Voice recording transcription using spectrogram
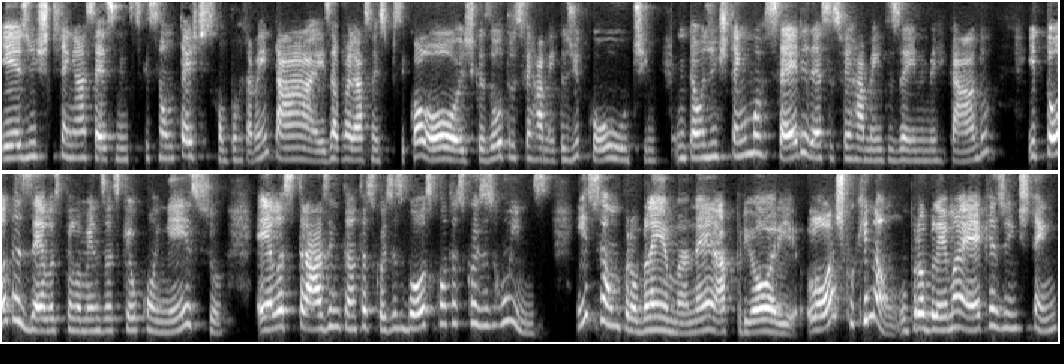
E a gente tem assessments que são testes comportamentais, avaliações psicológicas, outras ferramentas de coaching. Então a gente tem uma série dessas ferramentas aí no mercado e todas elas, pelo menos as que eu conheço, elas trazem tantas coisas boas quanto as coisas ruins. Isso é um problema, né, a priori? Lógico que não. O problema é que a gente tem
